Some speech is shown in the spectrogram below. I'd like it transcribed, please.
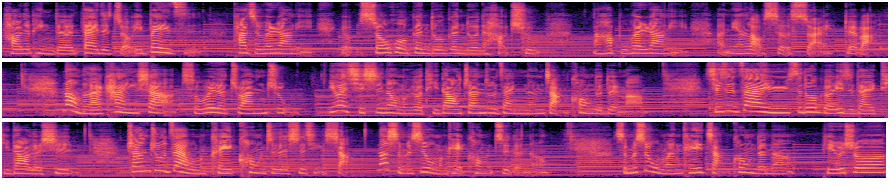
好的品德带着走一辈子，它只会让你有收获更多更多的好处，然后不会让你啊年老色衰，对吧？那我们来看一下所谓的专注，因为其实呢，我们有提到专注在你能掌控的，对吗？其实在于斯多格一直在提到的是专注在我们可以控制的事情上。那什么是我们可以控制的呢？什么是我们可以掌控的呢？比如说，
